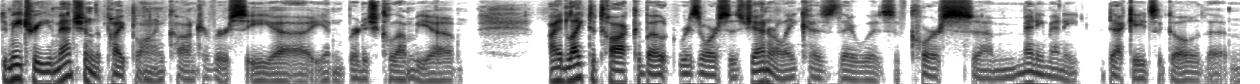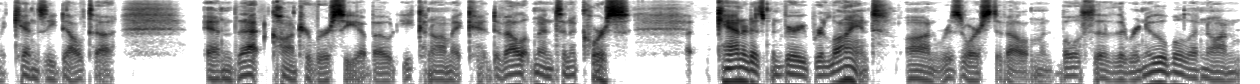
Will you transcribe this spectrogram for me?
Dimitry, you mentioned the pipeline controversy uh, in British Columbia. I'd like to talk about resources generally because there was, of course, uh, many, many decades ago, the Mackenzie Delta and that controversy about economic development. And of course, Canada's been very reliant on resource development, both of the renewable and non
